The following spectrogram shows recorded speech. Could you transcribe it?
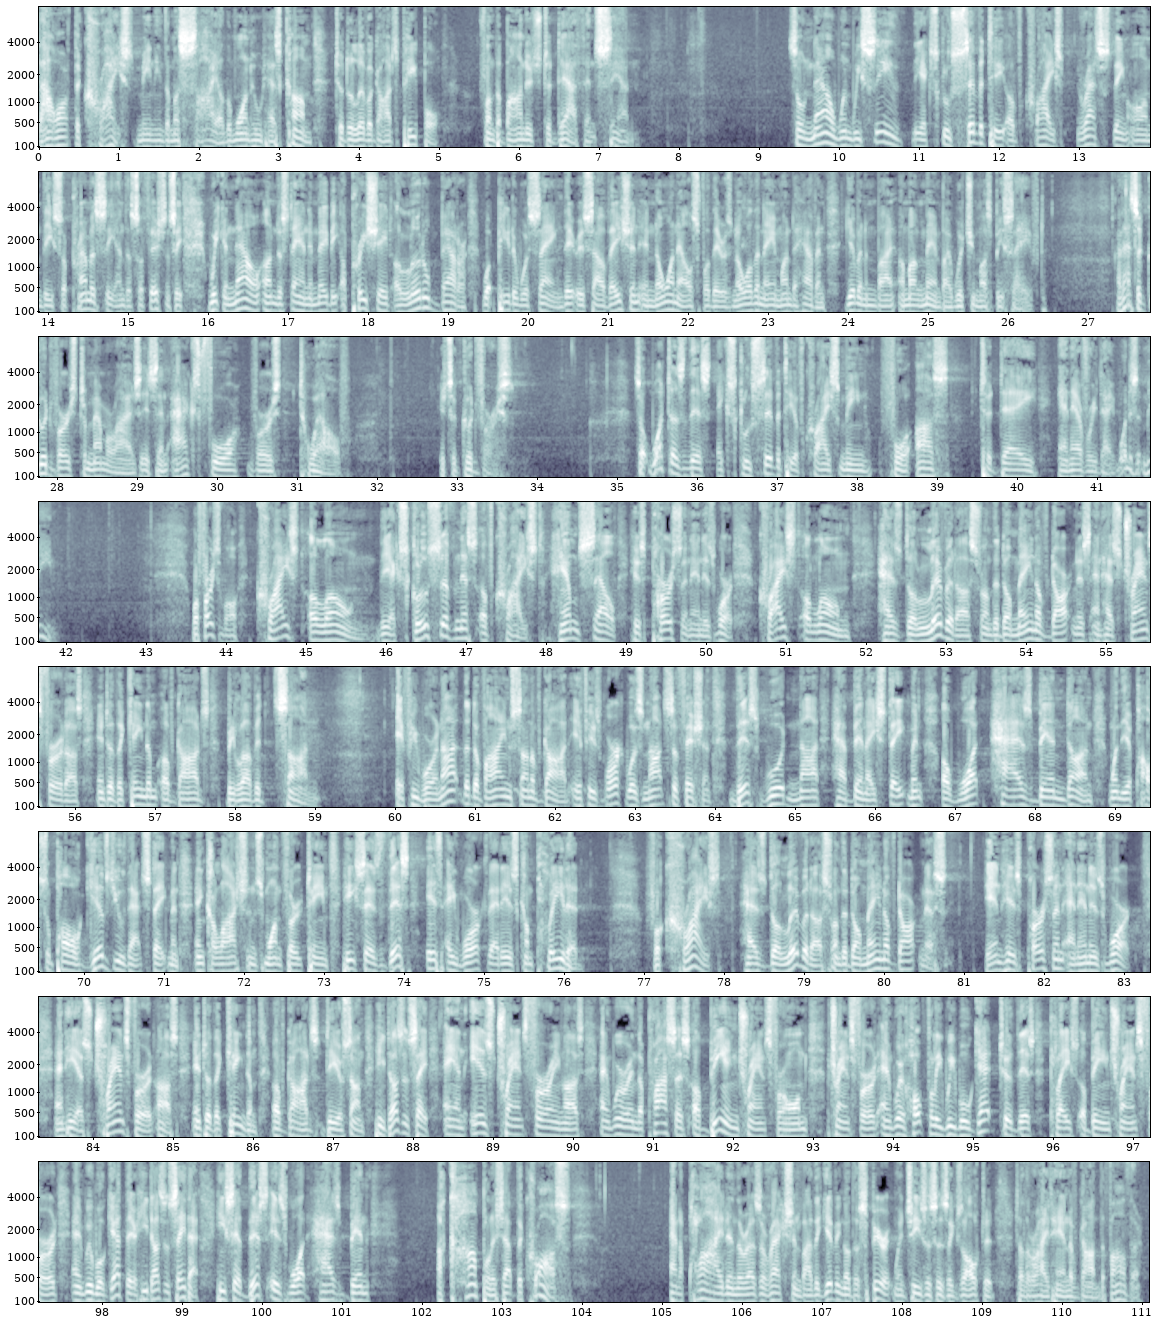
Thou art the Christ, meaning the Messiah, the one who has come to deliver God's people from the bondage to death and sin. So now, when we see the exclusivity of Christ resting on the supremacy and the sufficiency, we can now understand and maybe appreciate a little better what Peter was saying. There is salvation in no one else, for there is no other name under heaven given by, among men by which you must be saved. Now, that's a good verse to memorize. It's in Acts 4, verse 12. It's a good verse. So, what does this exclusivity of Christ mean for us today and every day. What does it mean? Well, first of all, Christ alone, the exclusiveness of Christ, Himself, His person, and His work. Christ alone has delivered us from the domain of darkness and has transferred us into the kingdom of God's beloved Son if he were not the divine Son of God, if his work was not sufficient, this would not have been a statement of what has been done. When the apostle Paul gives you that statement in Colossians 1:13, he says this is a work that is completed. For Christ has delivered us from the domain of darkness in his person and in his work. And he has transferred us into the kingdom of God's dear son. He doesn't say, and is transferring us, and we're in the process of being transformed, transferred, and we're hopefully we will get to this place of being transferred, and we will get there. He doesn't say that. He said, this is what has been accomplished at the cross and applied in the resurrection by the giving of the Spirit when Jesus is exalted to the right hand of God the Father.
